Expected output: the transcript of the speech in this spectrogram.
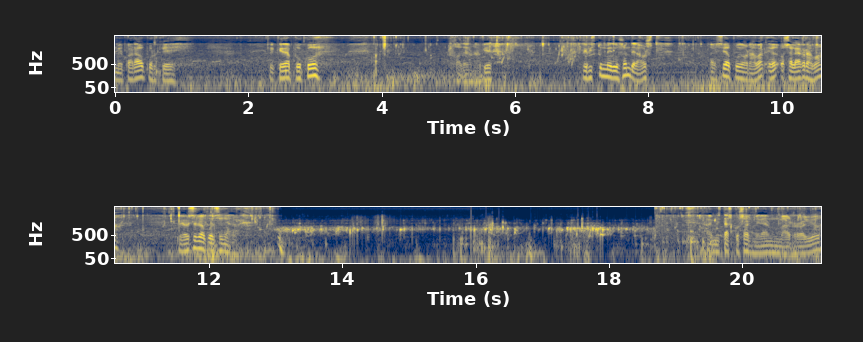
me he parado porque que queda poco. Joder, una piedra. He visto un medusón de la hostia. A ver si la puedo grabar. Eh, o sea, la he grabado. Pero ver si lo puedo enseñar ahora. Estas cosas me dan un mal rollo.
